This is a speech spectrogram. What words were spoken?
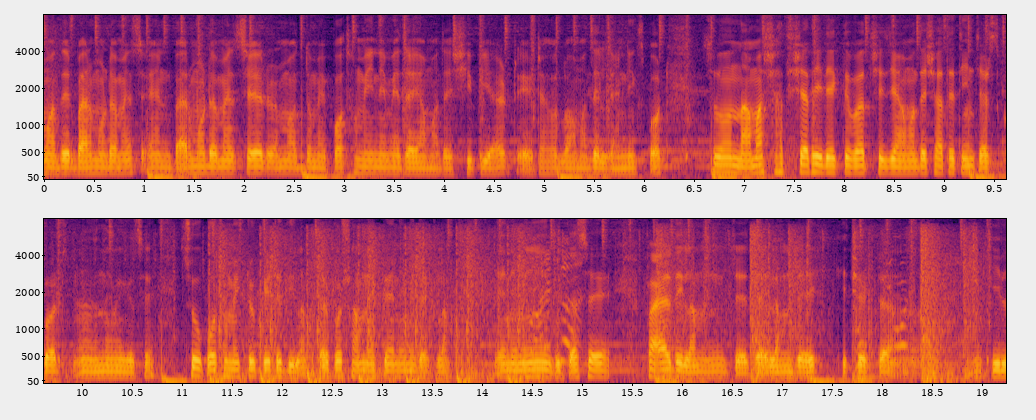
আমাদের বারমোডা ম্যাচ অ্যান্ড বারমোডা ম্যাচের মাধ্যমে প্রথমেই নেমে যায় আমাদের শিপইয়ার্ড এটা হলো আমাদের ল্যান্ডিং স্পট সো নামার সাথে সাথেই দেখতে পাচ্ছি যে আমাদের সাথে তিন চার স্কোয়াড নেমে গেছে। সো প্রথমে একটু কেটে দিলাম তারপর সামনে একটা এনিমি দেখলাম। এনিমির কাছে ফায়ার দিলাম যে চাইলাম যে কিছু একটা কিল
